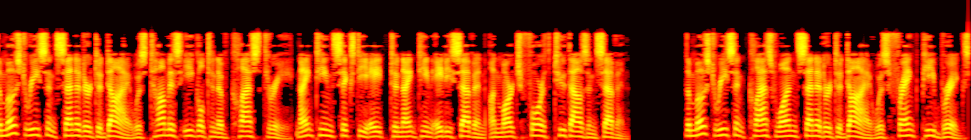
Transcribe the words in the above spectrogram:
The most recent senator to die was Thomas Eagleton of Class 3 1968 on March 4, 2007. The most recent Class 1 senator to die was Frank P. Briggs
